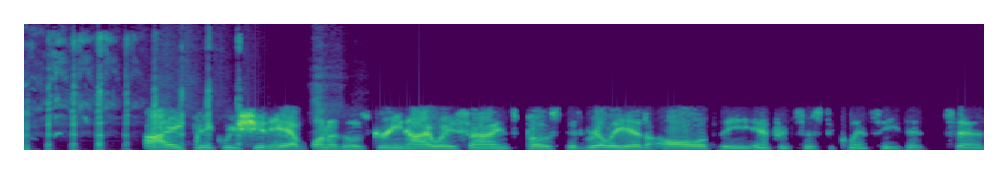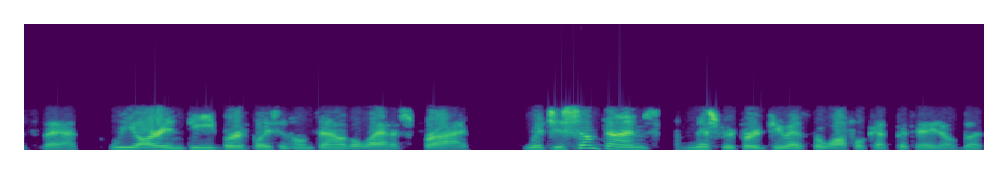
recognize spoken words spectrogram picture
I think we should have one of those green highway signs posted really at all of the entrances to Quincy that says that we are indeed birthplace and hometown of the lattice fry, which is sometimes misreferred to as the waffle cut potato, but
